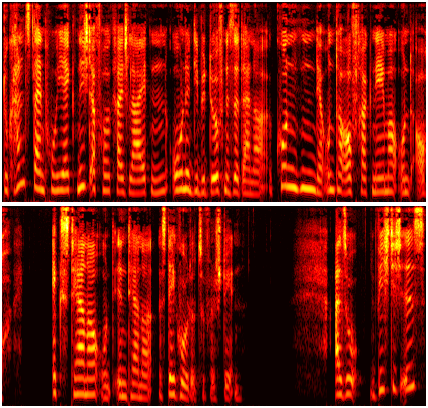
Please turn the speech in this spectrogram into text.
Du kannst dein Projekt nicht erfolgreich leiten, ohne die Bedürfnisse deiner Kunden, der Unterauftragnehmer und auch externer und interner Stakeholder zu verstehen. Also wichtig ist,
